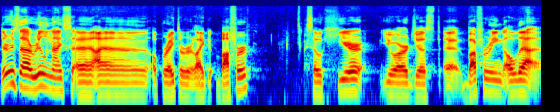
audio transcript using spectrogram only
there is a really nice uh, uh, operator like buffer. So here you are just uh, buffering all the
